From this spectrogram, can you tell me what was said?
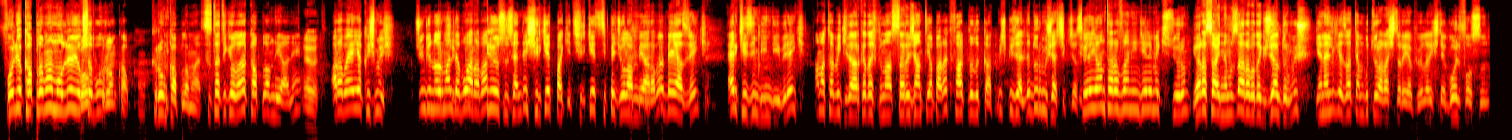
Folyo kaplama mı oluyor yoksa Gold bu krom kaplama. krom kaplama? Statik olarak kaplandı yani. Evet. Arabaya yakışmış. Çünkü normalde bu araba biliyorsun sen de şirket paket, şirket speci olan bir araba. beyaz renk. Herkesin bindiği bir renk. Ama tabii ki de arkadaş buna sarı jant yaparak farklılık katmış. Güzel de durmuş açıkçası. Şöyle yan taraflarını incelemek istiyorum. Yarasa aynamız da arabada güzel durmuş. Genellikle zaten bu tür araçlara yapıyorlar. İşte Golf olsun,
